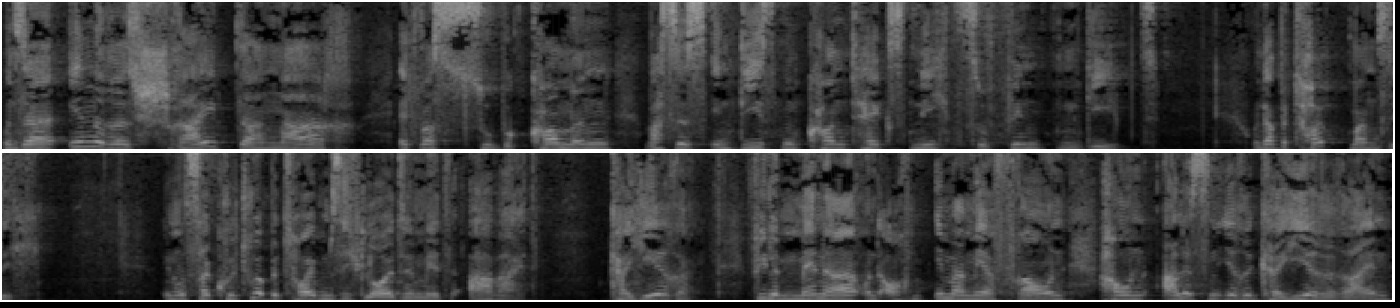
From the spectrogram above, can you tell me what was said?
Unser Inneres schreit danach, etwas zu bekommen, was es in diesem Kontext nicht zu finden gibt. Und da betäubt man sich. In unserer Kultur betäuben sich Leute mit Arbeit. Karriere. Viele Männer und auch immer mehr Frauen hauen alles in ihre Karriere rein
